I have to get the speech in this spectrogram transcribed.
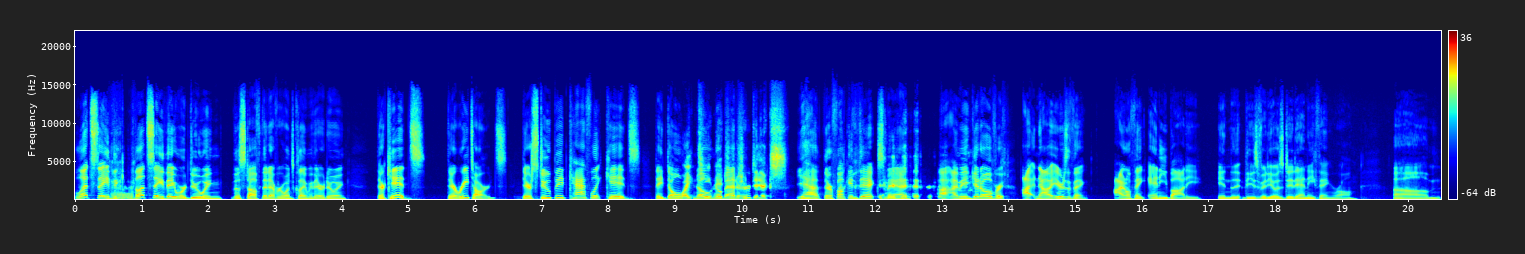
let's say the let's say they were doing the stuff that everyone's claiming they were doing. They're kids. They're retards. They're stupid Catholic kids. They don't White know no better. dicks. Yeah, they're fucking dicks, man. I, I mean, get over it. I, now, here's the thing. I don't think anybody in the, these videos did anything wrong. Um,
